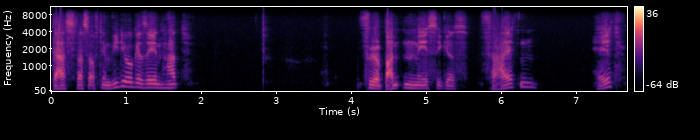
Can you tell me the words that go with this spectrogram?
das, was er auf dem Video gesehen hat, für bandenmäßiges Verhalten hält.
